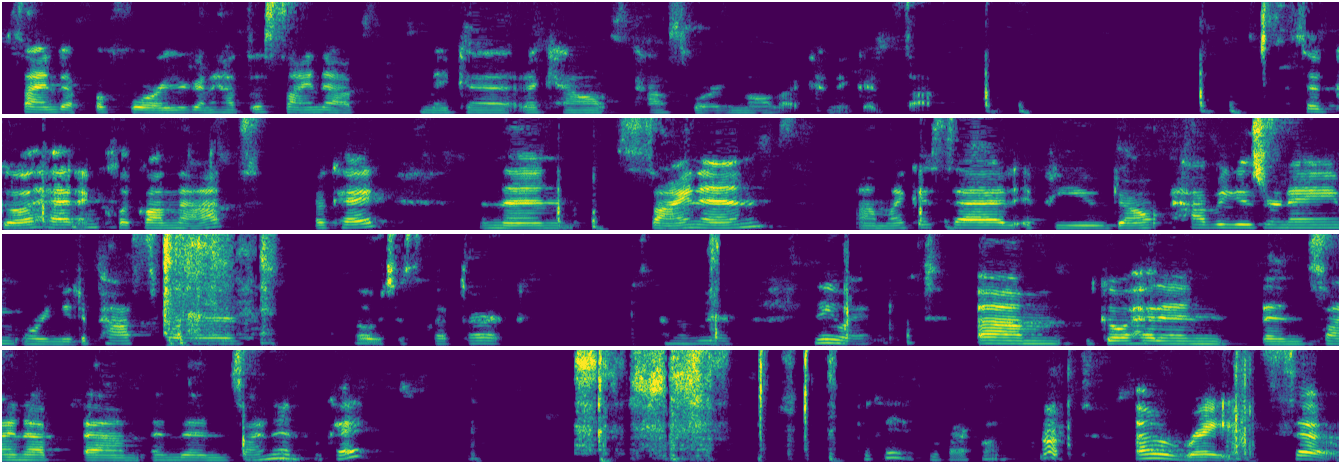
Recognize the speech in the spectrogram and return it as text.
signed up before, you're going to have to sign up, make an account, password, and all that kind of good stuff. So go ahead and click on that, okay? And then sign in. Um, like I said, if you don't have a username or you need a password, oh, it just got dark. It's kind of weird. Anyway, um, go ahead and, and sign up um, and then sign in, okay? Okay, we're back on. All right, so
